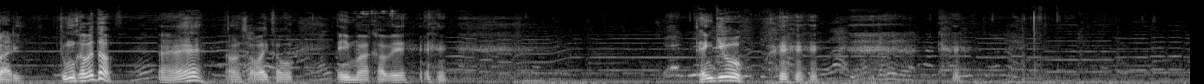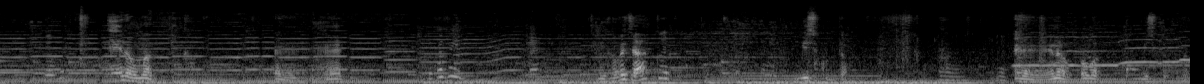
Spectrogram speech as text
বাড়ি। তুমি খাবে তো? হ্যাঁ আমরা সবাই খাব। এই মা খাবে। থ্যাংক ইউ মা খাবে চা? বিস্কুট দাও। হ্যাঁ বাবা বিস্কুট দাও।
